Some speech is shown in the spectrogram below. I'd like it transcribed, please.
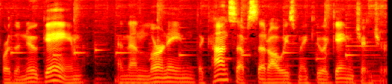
for the new game and then learning the concepts that always make you a game changer.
